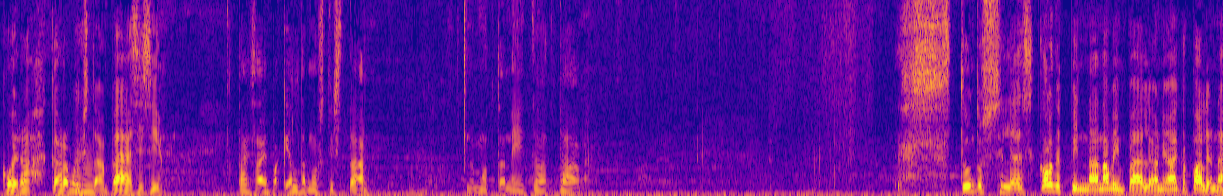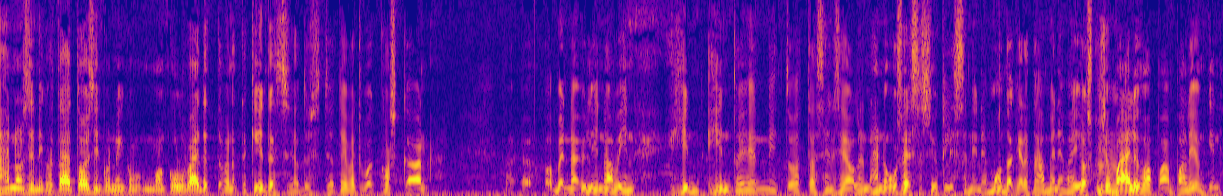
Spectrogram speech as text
koira karvoistaan mm. pääsisi, tai saipa keltamustistaan. Mutta niin, tuota, tuntuisi silleen, 30 pinnaa navin päälle on jo aika paljon. Nämähän on se, niin kuin, tämä toisin kuin, niin kuin on kuullut väitettävän, että kiinteistösijoitusyhtiöt eivät voi koskaan mennä yli navin hintojen, niin tuota, sen sijaan olen nähnyt useissa syklissä niiden monta kertaa menevän, joskus mm. jopa älyvapaan paljonkin.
